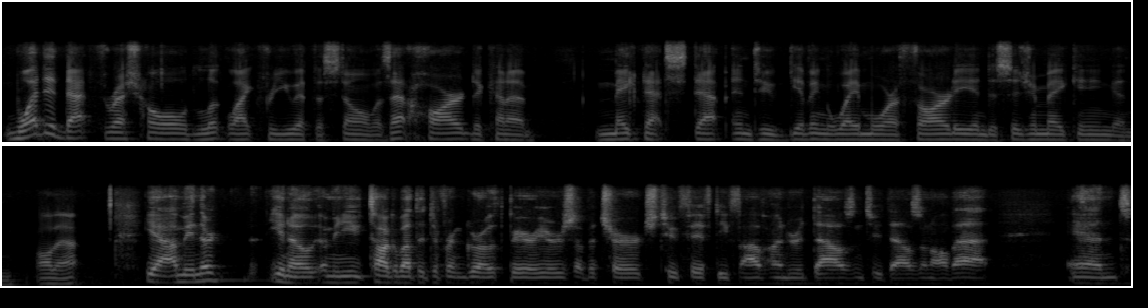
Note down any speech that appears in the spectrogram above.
What did that threshold look like for you at the stone? Was that hard to kind of make that step into giving away more authority and decision making and all that? Yeah i mean they're you know i mean you talk about the different growth barriers of a church 250 500 1000 2000 all that. And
